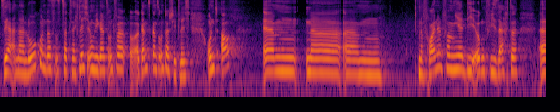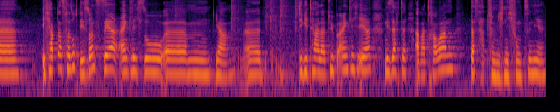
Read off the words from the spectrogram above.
sehr analog und das ist tatsächlich irgendwie ganz, ganz, ganz unterschiedlich. Und auch ähm, eine, ähm, eine Freundin von mir, die irgendwie sagte, äh, ich habe das versucht, die ist sonst sehr eigentlich so, ähm, ja, äh, digitaler Typ eigentlich eher. Und die sagte, aber Trauern, das hat für mich nicht funktioniert.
